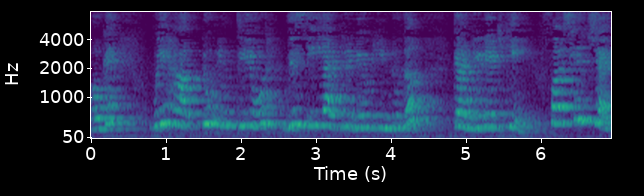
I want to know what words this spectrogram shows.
Okay. We have to include this E attribute into the candidate key. Firstly check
